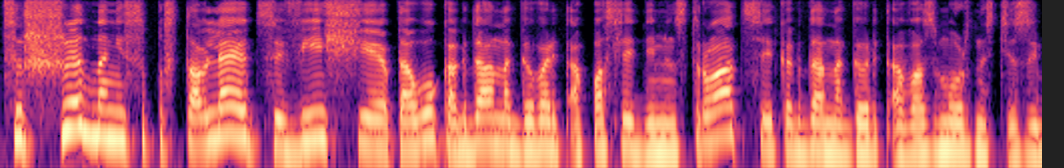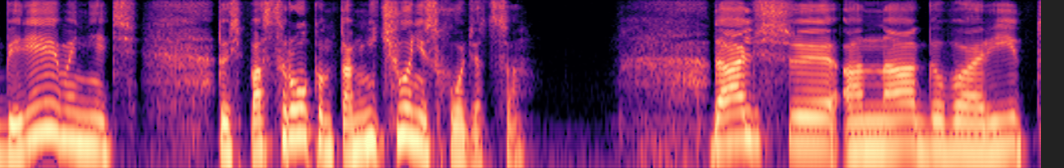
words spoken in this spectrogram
совершенно не сопоставляются вещи того, когда она говорит о последней менструации, когда она говорит о возможности забеременеть. То есть по срокам там ничего не сходится. Дальше она говорит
